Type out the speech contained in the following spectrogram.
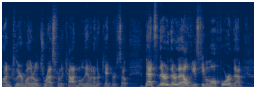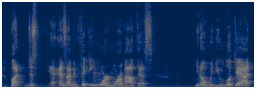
Unclear whether he'll dress for the Cotton Bowl. They have another kicker, so that's they're they're the healthiest team of all four of them. But just as I've been thinking more and more about this, you know, when you look at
